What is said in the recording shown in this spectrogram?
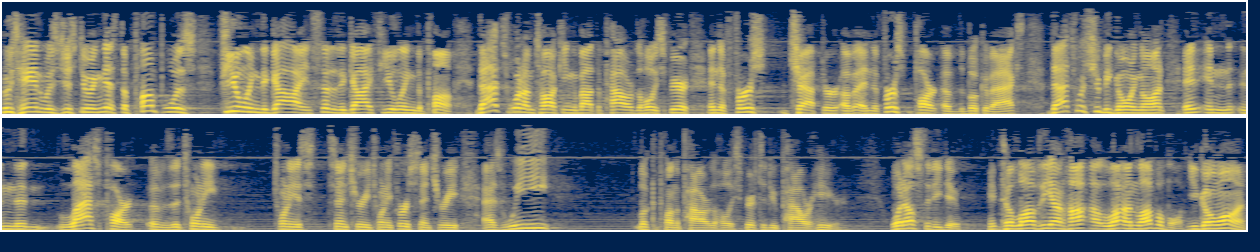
whose hand was just doing this. The pump was fueling the guy instead of the guy fueling the pump. That's what I'm talking about the power of the Holy Spirit in the first chapter of, in the first part of the book of Acts. That's what should be going on in, in, in the last part of the 20, 20th century, 21st century, as we look upon the power of the Holy Spirit to do power here. What else did he do? To love the uh, unlovable. You go on.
